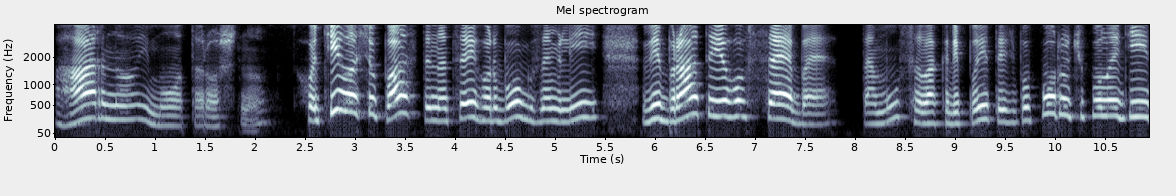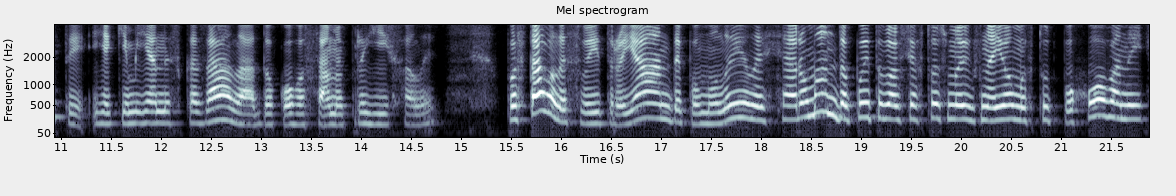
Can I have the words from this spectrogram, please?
гарно й моторошно. Хотілося упасти на цей горбок землі, вібрати його в себе, та мусила кріпитись, бо поруч були діти, яким я не сказала, до кого саме приїхали. Поставили свої троянди, помолилися. Роман допитувався, хто з моїх знайомих тут похований,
